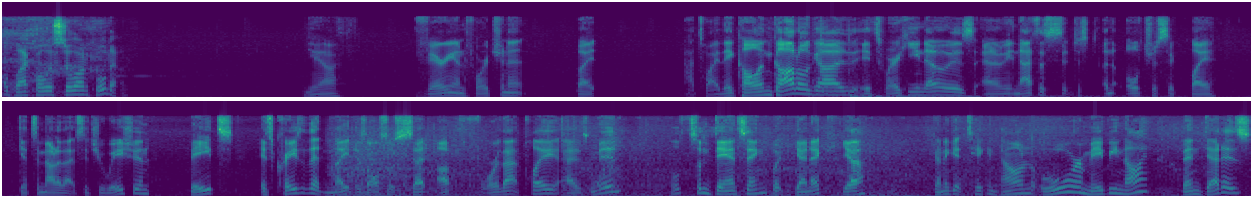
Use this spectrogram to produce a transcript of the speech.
well, Black Hole is still on cooldown. Yeah, very unfortunate, but that's why they call him Coddle God. It's where he knows, and I mean that's a, just an ultra sick play. Gets him out of that situation. Bates. It's crazy that Knight is also set up for that play as mid. Well, some dancing, but Genic, yeah, gonna get taken down, or maybe not. Vendettas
